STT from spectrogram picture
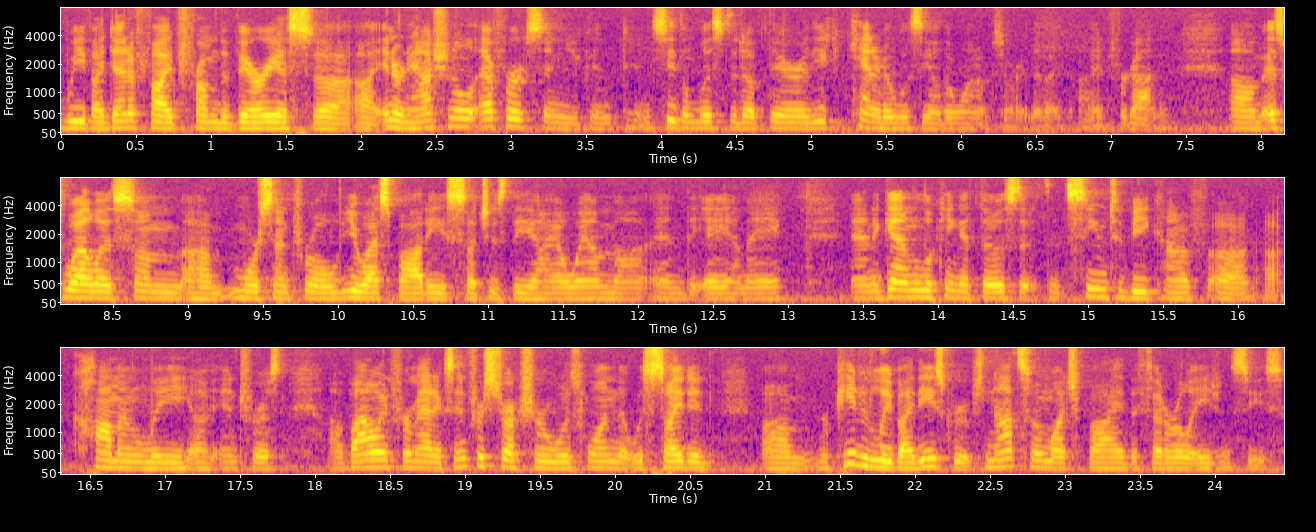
we've identified from the various uh, uh, international efforts, and you can, can see them listed up there. The- Canada was the other one, I'm sorry, that I, I had forgotten. Um, As well as some um, more central US bodies such as the IOM uh, and the AMA. And again, looking at those that, that seem to be kind of uh, uh, commonly of interest. Uh, Bioinformatics infrastructure was one that was cited um, repeatedly by these groups, not so much by the federal agencies.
